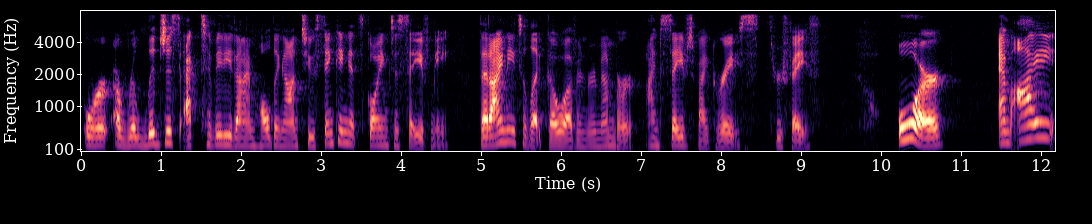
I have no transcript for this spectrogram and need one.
or a religious activity that I'm holding on to thinking it's going to save me that I need to let go of and remember I'm saved by grace through faith? Or Am I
